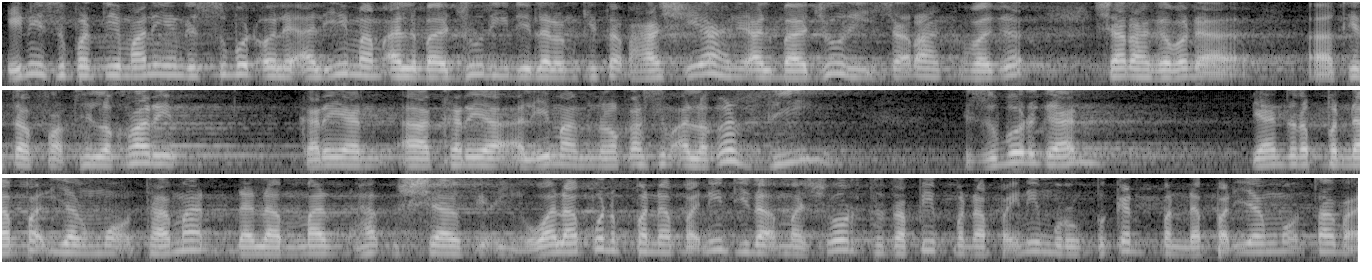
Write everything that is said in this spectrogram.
Ini seperti mana yang disebut oleh Al-Imam Al-Bajuri di dalam kitab Hasyiah Al-Bajuri syarah kepada syarah kepada uh, kitab Fathul Qarib karya uh, karya Al-Imam Ibn Al-Qasim Al-Ghazzi disebutkan Yang antara pendapat yang muktamad dalam madhab syafi'i. Walaupun pendapat ini tidak masyhur tetapi pendapat ini merupakan pendapat yang muktamad.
